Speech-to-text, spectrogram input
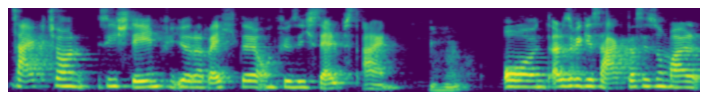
zeigt schon, sie stehen für ihre Rechte und für sich selbst ein. Mhm. Und also wie gesagt, das ist so mal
